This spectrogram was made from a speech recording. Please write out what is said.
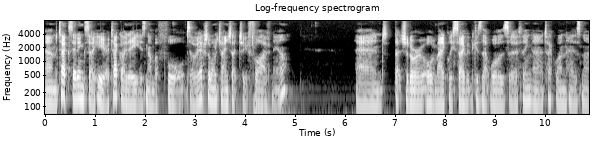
Um, attack settings, so here, attack ID is number 4. So we actually want to change that to 5 now. And that should automatically save it because that was a thing. Uh, attack 1 has no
